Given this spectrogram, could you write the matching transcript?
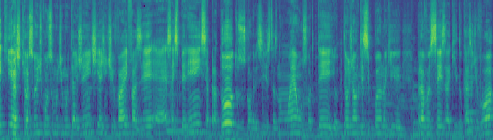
Bodytech, acho que é o sonho de consumo de muita gente e a gente vai fazer é, essa experiência para todos os congressistas, não é um sorteio. Então já antecipando aqui para vocês aqui do Casa de Vó,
